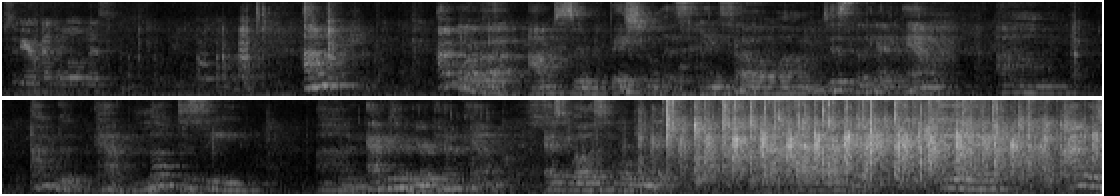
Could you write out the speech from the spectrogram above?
severe mental illness. Um, I I'm more of an observationalist, and so um, just looking at the panel, um, I would have loved to see uh, an African American on the panel, as well as more women. And I was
